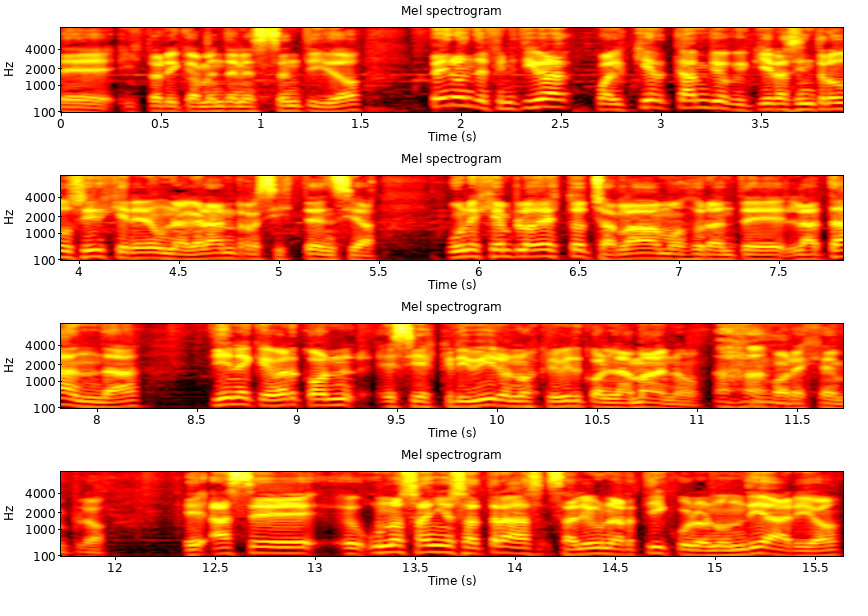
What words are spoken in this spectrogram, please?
eh, históricamente en ese sentido, pero en definitiva cualquier cambio que quieras introducir genera una gran resistencia. Un ejemplo de esto, charlábamos durante la tanda, tiene que ver con eh, si escribir o no escribir con la mano, por ejemplo. Eh, hace eh, unos años atrás salió un artículo en un diario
